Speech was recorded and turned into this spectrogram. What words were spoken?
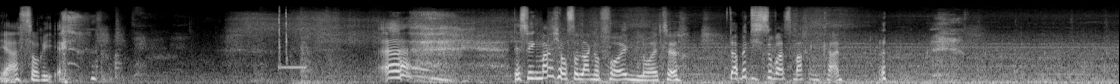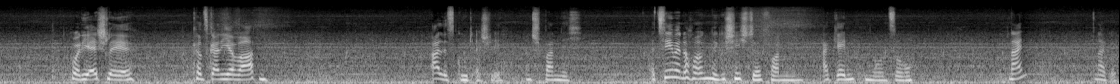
ja, sorry. Äh, deswegen mache ich auch so lange Folgen, Leute. Damit ich sowas machen kann. Guck mal, die Ashley. Kannst gar nicht erwarten. Alles gut, Ashley. Entspann dich. Erzähl mir noch irgendeine Geschichte von Agenten und so. Nein? Na gut.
